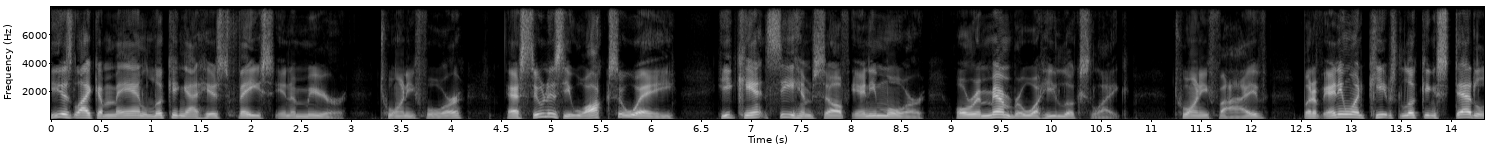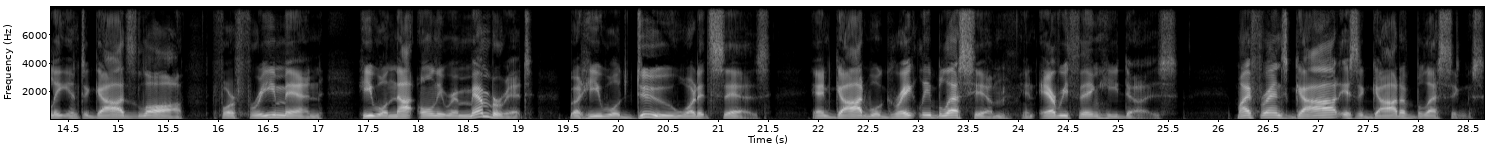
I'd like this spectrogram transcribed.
he is like a man looking at his face in a mirror. 24. As soon as he walks away, he can't see himself any more or remember what he looks like. 25. But if anyone keeps looking steadily into God's law for free men, he will not only remember it, but he will do what it says, and God will greatly bless him in everything he does. My friends, God is a God of blessings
